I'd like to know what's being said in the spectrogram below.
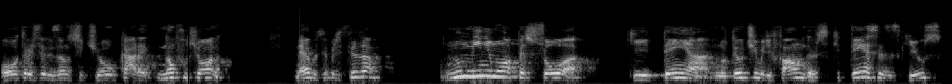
ou terceirizando o CTO. Cara, não funciona. Né? Você precisa, no mínimo, uma pessoa que tenha no teu time de founders, que tenha essas skills.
